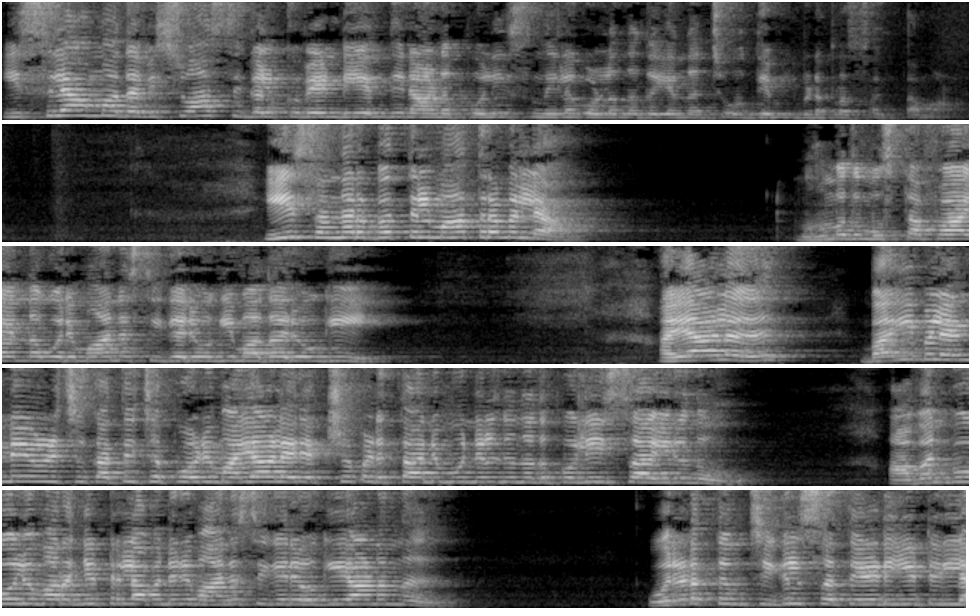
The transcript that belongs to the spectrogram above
ഇസ്ലാം മത വിശ്വാസികൾക്ക് വേണ്ടി എന്തിനാണ് പോലീസ് നിലകൊള്ളുന്നത് എന്ന ചോദ്യം ഇവിടെ പ്രസക്തമാണ്. ഈ സന്ദർഭത്തിൽ മാത്രമല്ല മുഹമ്മദ് മുസ്തഫ എന്ന ഒരു മാനസിക രോഗി മതരോഗി അയാൾ ബൈബിൾ എണ്ണയൊഴിച്ച് കത്തിച്ചപ്പോഴും അയാളെ രക്ഷപ്പെടുത്താനും മുന്നിൽ നിന്നത് പോലീസായിരുന്നു. അവൻ പോലും അറിഞ്ഞിട്ടില്ല അവനൊരു മാനസിക രോഗിയാണെന്ന്. ഒരിടത്തും ചികിത്സ തേടിയിട്ടില്ല.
